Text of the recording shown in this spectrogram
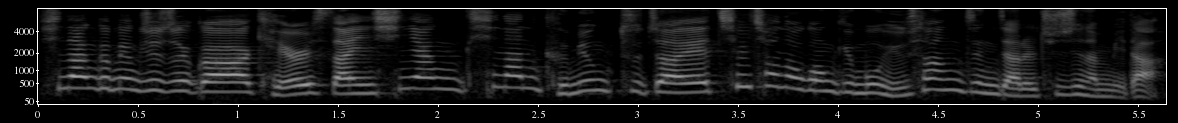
신한금융지주가 계열사인 신한, 신한금융투자의 7천억 원 규모 유상증자를 추진합니다.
